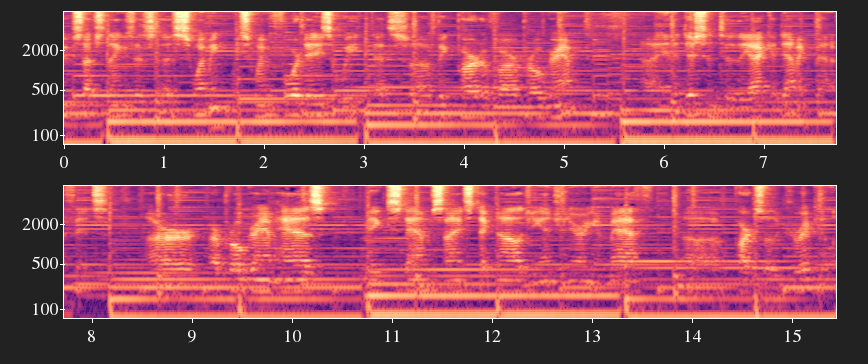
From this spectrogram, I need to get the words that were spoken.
do such things as, as swimming. We swim four days a week. That's a big part of our program, uh, in addition to the academic benefits. Our, our program has big STEM, science, technology, engineering, and math uh, parts of the curriculum.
